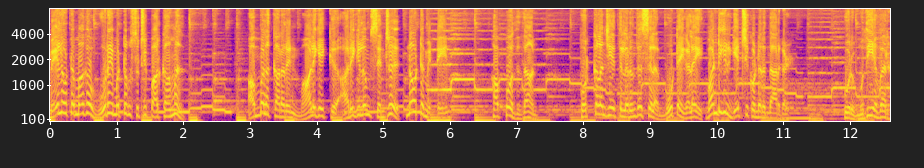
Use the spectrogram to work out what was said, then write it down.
மேலோட்டமாக ஊரை மட்டும் சுற்றி பார்க்காமல் அம்பலக்காரரின் மாளிகைக்கு அருகிலும் சென்று நோட்டமிட்டேன். அப்போதுதான் பொற்களஞ்சியத்திலிருந்து சில மூட்டைகளை வண்டியில் ஏற்றிக் கொண்டிருந்தார்கள். ஒரு முதியவர்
